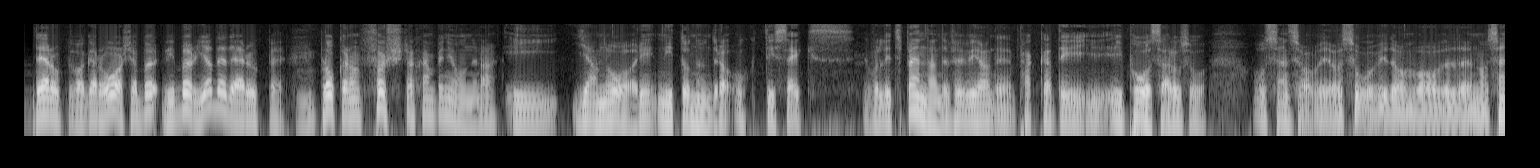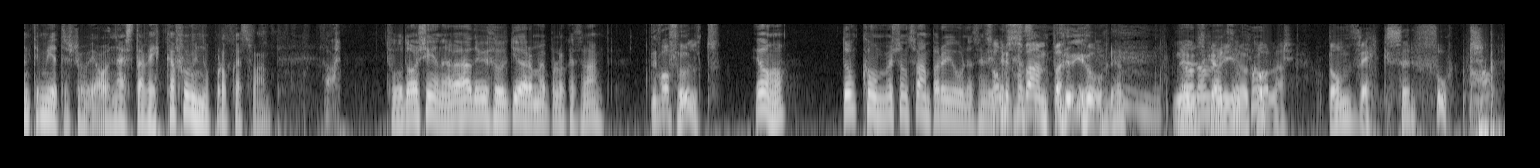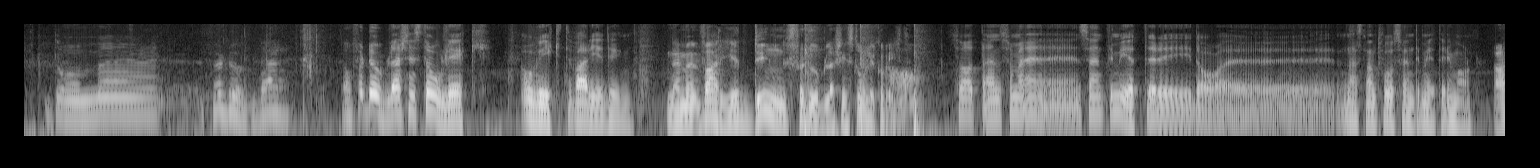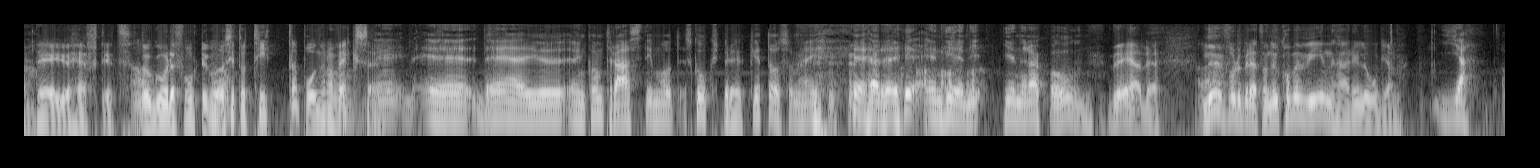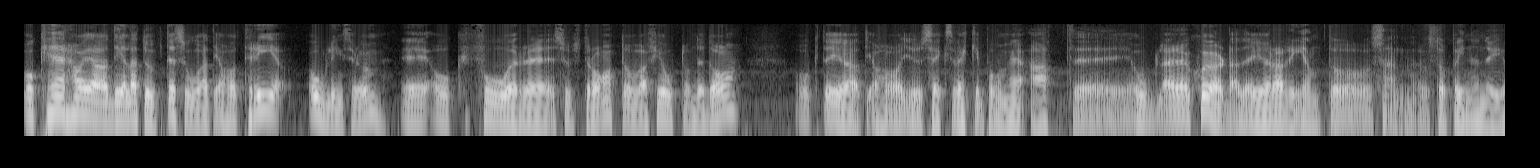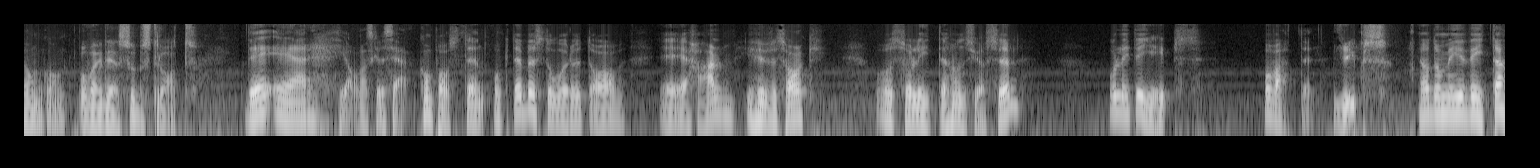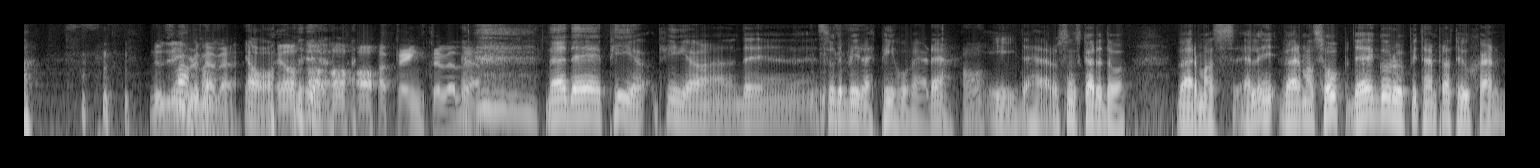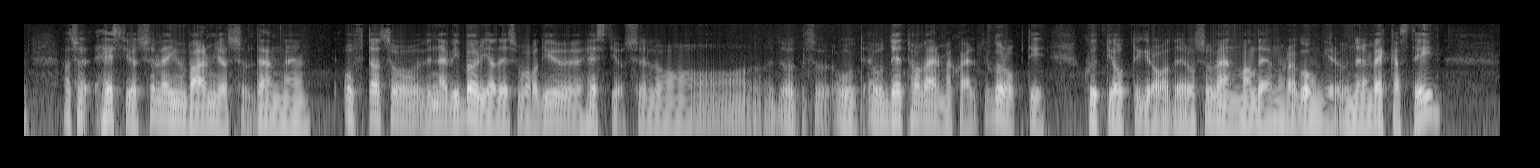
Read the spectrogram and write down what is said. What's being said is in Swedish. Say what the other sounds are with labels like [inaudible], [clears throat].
Där uppe var garage. Bör, vi började där uppe. Mm. Plockade de första champinjonerna i januari 1986. Det var lite spännande för vi hade packat i, i påsar och så. Och sen sa vi, ja, såg vi de var väl någon centimeter stora. Ja nästa vecka får vi nog plocka svamp. Ja, två dagar senare hade vi fullt göra med att plocka svamp. Det var fullt? Ja. De kommer som svampar ur jorden. Som, som svampar ur jorden? nu ja, ska vi in och fort. kolla. De växer fort. Ja, de eh, fördubblar, de fördubblar sin storlek och vikt varje dygn. Nej men varje dygn fördubblar sin storlek och vikt? Ja. Så att den som är en centimeter idag är nästan två centimeter imorgon. Ja det är ju häftigt. Ja. Då går det fort. Det går ja. att sitta och titta på när de växer. Det, det är ju en kontrast emot skogsbruket då som är, [laughs] en hel generation. Det är det. Ja. Nu får du berätta. Nu kommer vi in här i logen. Ja, och här har jag delat upp det så att jag har tre odlingsrum eh, och får eh, substrat var fjortonde dag. Och det gör att jag har ju sex veckor på mig att eh, odla det, skörda det, göra rent och sen stoppa in en ny omgång. Och vad är det, substrat? Det är, ja vad ska vi säga, komposten och det består utav eh, halm i huvudsak och så lite hönsgödsel och lite gips och vatten. Gips? Ja, de är ju vita. [laughs] nu driver du med mig. Ja, ja [laughs] jag tänkte väl det. Nej, det är P, P det, så det blir ett pH-värde ja. i det här. Och sen ska det då värmas, eller värmas upp. Det går upp i temperatur själv. Alltså hästgödsel är ju en varm gödsel. Den, eh, ofta så när vi började så var det ju hästgödsel och, och, och det tar värme själv. Det går upp till 70-80 grader och så vänder man det några gånger under en veckas tid.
